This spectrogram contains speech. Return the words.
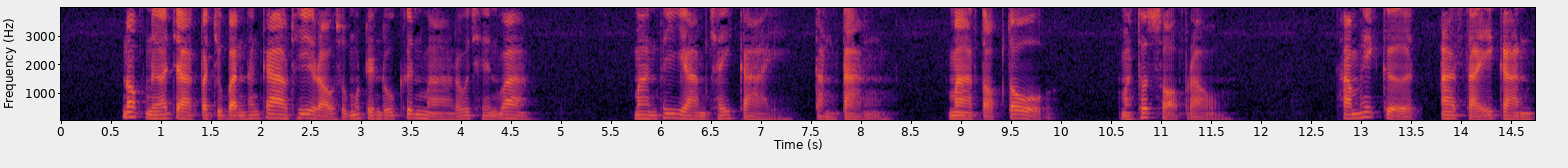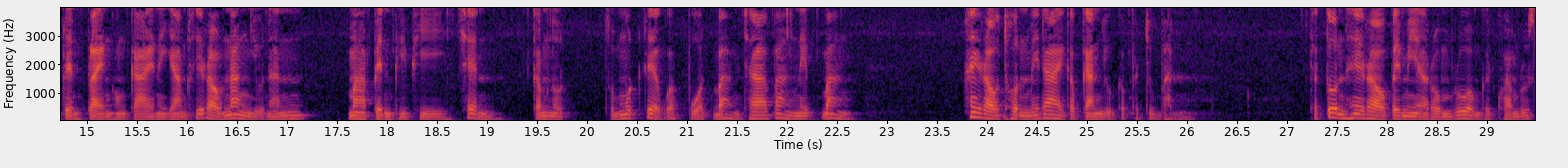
9 นอกเหนือจากปัจจุบันทั้ง 9 ที่เราสมมุติเรียนรู้ขึ้นมา เราเห็นว่า มันพยายามใช้กายต่างๆ มาตอบโต้ มาทดสอบเราทำให้เกิดอาศัยการเปลี่ยนแปลงของกายในยามที่เรานั่งอยู่นั้น มาเป็นพีพีเช่นกำหนดสมมุติเรียกว่าปวดบ้างชาบ้างเน็บบ้าง ให้เราทนไม่ได้กับการอยู่กับปัจจุบัน กระตุ้นให้เราไปมีอารมณ์ร่วมเกิดความรู้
